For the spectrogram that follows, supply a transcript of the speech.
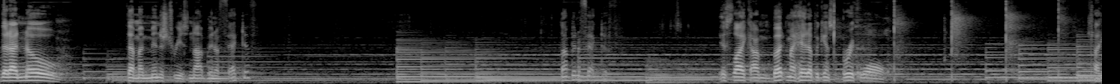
that I know that my ministry has not been effective. Not been effective. It's like I'm butting my head up against a brick wall. It's like,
